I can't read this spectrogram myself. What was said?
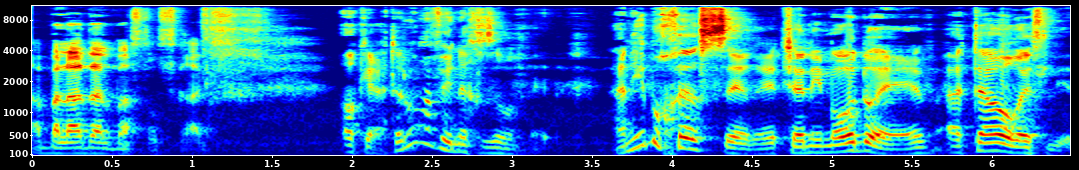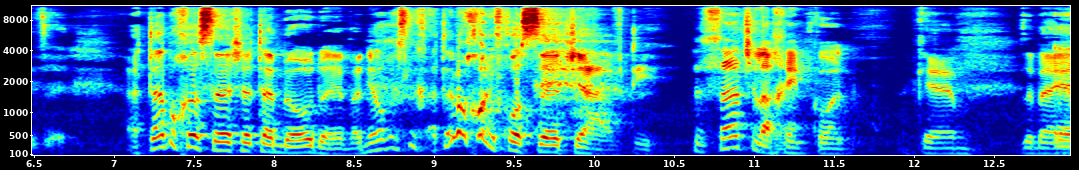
הבלדה על בסטר סקרייב. אוקיי אתה לא מבין איך זה עובד. אני בוחר סרט שאני מאוד אוהב אתה הורס לי את זה. אתה בוחר סרט שאתה מאוד אוהב אני הורס לך אתה לא יכול לבחור סרט שאהבתי. זה סרט של האחים כהן. כן זה בעיה.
